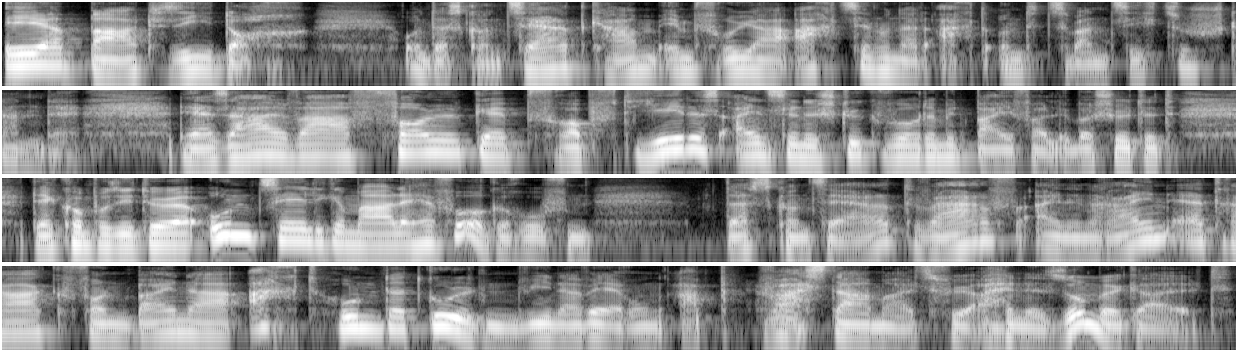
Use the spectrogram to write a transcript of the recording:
Er bat sie doch, und das Konzert kam im Frühjahr 1828 zustande. Der Saal war voll gepfropft, jedes einzelne Stück wurde mit Beifall überschüttet, der Kompositeur unzählige Male hervorgerufen. Das Konzert warf einen Reinertrag von beinahe 800 Gulden Wiener Währung ab, was damals für eine Summe galt.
